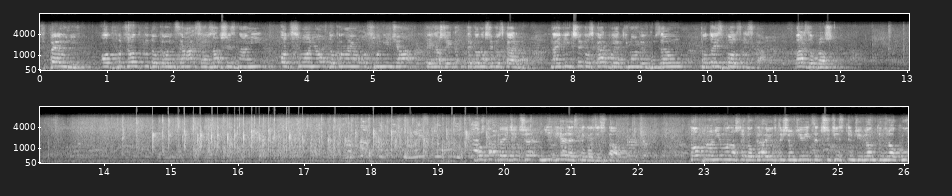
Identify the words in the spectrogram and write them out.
w pełni, od początku do końca, są zawsze z nami, odsłonią, dokonają odsłonięcia tej naszej, tego naszego skarbu. Największego skarbu, jaki mamy w muzeum, bo to jest polski skarb. Bardzo proszę. Można powiedzieć, że niewiele z tego zostało. To broniło naszego kraju w 1939 roku.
